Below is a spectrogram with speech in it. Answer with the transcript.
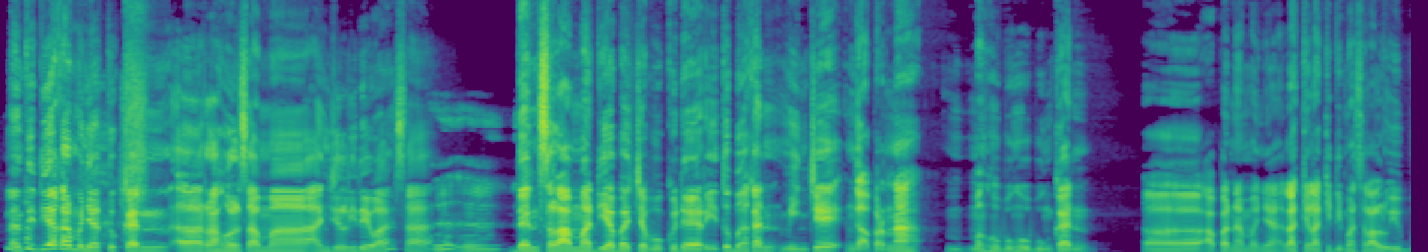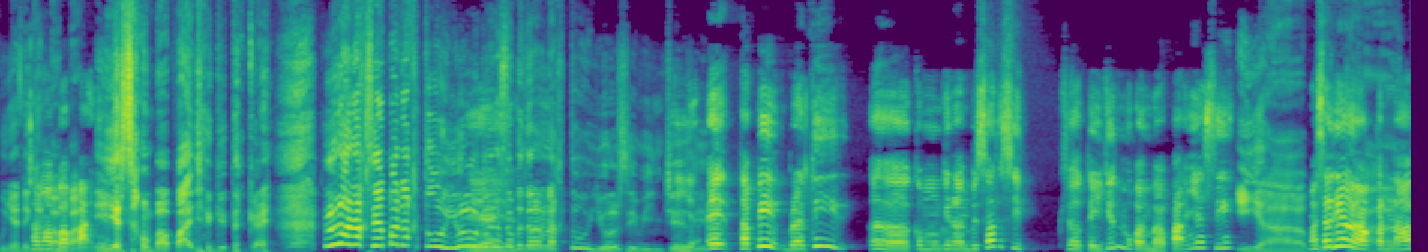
Nanti dia akan menyatukan eh, Rahul sama Anjeli dewasa. Mm-mm. Dan selama dia baca buku diary itu bahkan Mince nggak pernah menghubung-hubungkan eh, apa namanya laki-laki di masa lalu ibunya dengan Sama bapak. bapaknya. Iya sama bapaknya gitu kayak lu anak siapa anak tuyul Iya, gue iya. sebenarnya anak tuyul si Mince Iya. sih. Eh tapi berarti eh, kemungkinan besar si Cho Tae-jun bukan bapaknya sih. Iya. Masa dia nggak bukan. kenal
